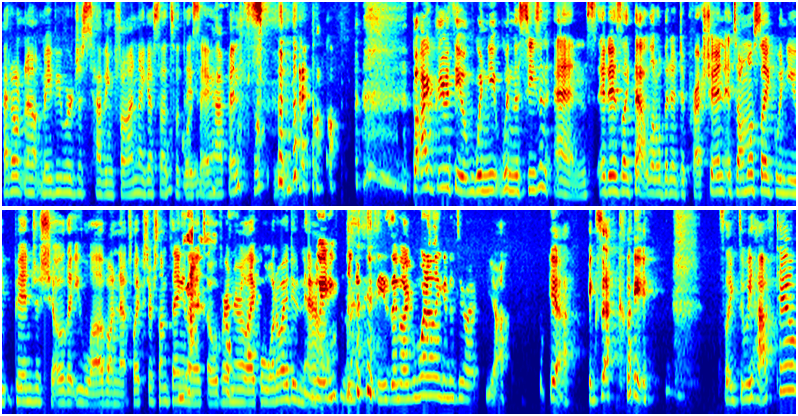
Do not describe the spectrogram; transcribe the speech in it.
I don't know. Maybe we're just having fun. I guess that's Hopefully. what they say happens. but I agree with you. When you when the season ends, it is like that little bit of depression. It's almost like when you binge a show that you love on Netflix or something, yeah. and then it's over, and you're like, "Well, what do I do now?" Waiting for the next season. Like, when are they going to do it? Yeah. Yeah. Exactly. It's like, do we have to?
